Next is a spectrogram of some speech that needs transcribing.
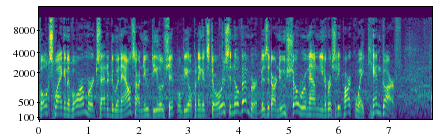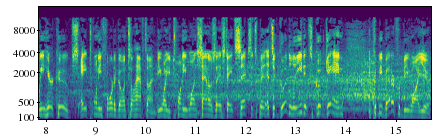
Volkswagen of Orem, we're excited to announce our new dealership will be opening its doors in November. Visit our new showroom out in University Parkway. Ken Garff. We hear Cougs. 8:24 to go until halftime. BYU 21, San Jose State 6. It's been it's a good lead. It's a good game. It could be better for BYU.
